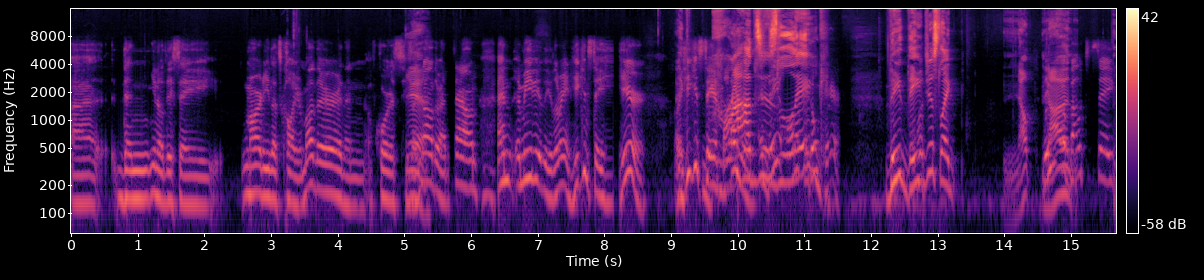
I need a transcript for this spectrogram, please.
uh then you know they say Marty, let's call your mother, and then of course he's Yeah. like, no, they're out of town, and immediately Lorraine, he can stay here, like, Like, he can stay in my room, and his they honestly don't care. They they just like nope. They not- were about to say,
